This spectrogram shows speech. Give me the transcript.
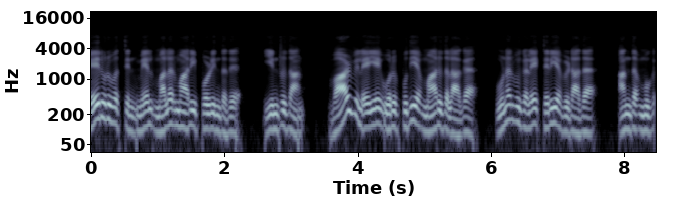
பேருருவத்தின் மேல் மலர் மாறி பொழிந்தது. இன்றுதான் வாழ்விலேயே ஒரு புதிய மாறுதலாக உணர்வுகளே தெரிய விடாத அந்த முக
